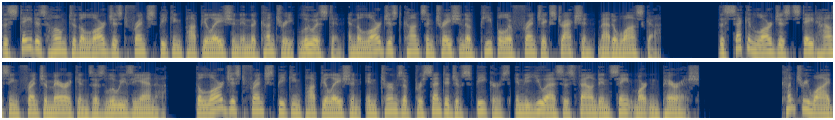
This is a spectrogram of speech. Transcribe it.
The state is home to the largest French-speaking population in the country Lewiston and the largest concentration of people of French extraction Madawaska. The second largest state housing French Americans is Louisiana. The largest French-speaking population in terms of percentage of speakers in the U.S. is found in St. Martin Parish. Countrywide,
